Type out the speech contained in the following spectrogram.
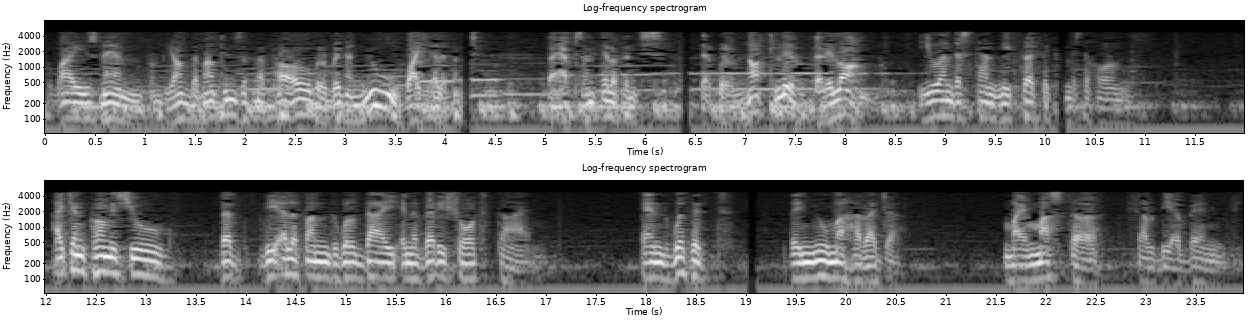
The wise man from beyond the mountains of Nepal will bring a new white elephant. Perhaps an elephant that will not live very long. You understand me perfectly, Mr. Holmes. I can promise you that the elephant will die in a very short time. And with it, the new Maharaja. My master shall be avenged.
